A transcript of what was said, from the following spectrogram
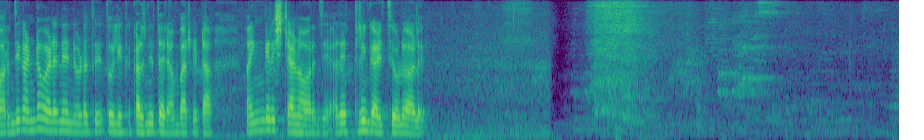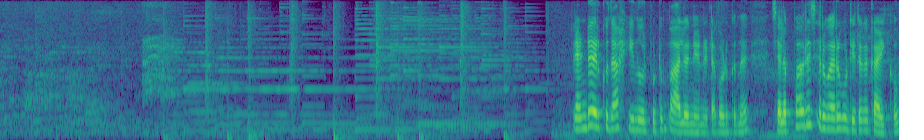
ഓറഞ്ച് കണ്ട ഉടനെ എന്നോടത് തൊലിയൊക്കെ കളഞ്ഞ് തരാൻ പറഞ്ഞിട്ടാ. ഭയങ്കര ഇഷ്ടമാണ് ഓറഞ്ച്. അത് എത്രയും കഴിച്ചോളൂ ആൾ. രണ്ടുപേർക്കും ഇതാ ഈ നൂൽപുട്ടും പാലും തന്നെയാണ് കേട്ടോ കൊടുക്കുന്നത്. ചിലപ്പോൾ അവർ ചെറുപയർ കൂട്ടിയിട്ടൊക്കെ കഴിക്കും.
